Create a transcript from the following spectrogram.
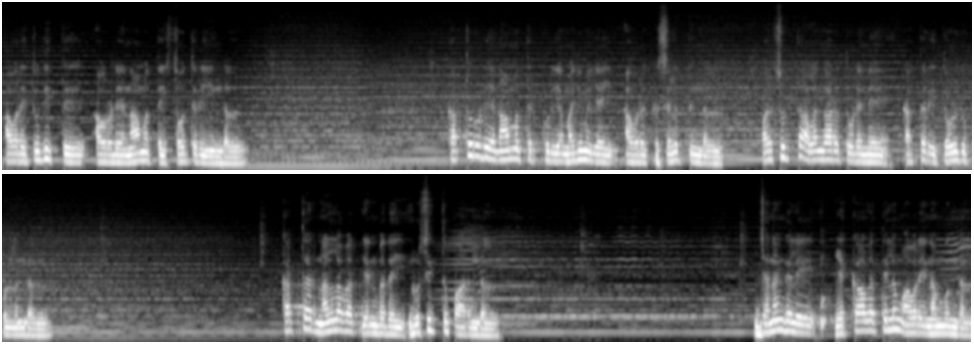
அவரை துதித்து அவருடைய நாமத்தை ஸ்தோத்திரியுங்கள். கர்த்தருடைய நாமத்திற்குரிய மகிமையை அவருக்கு செலுத்துங்கள். பரிசுத்த அலங்காரத்துடனே கர்த்தரை தொழுது கொள்ளுங்கள். கர்த்தர் நல்லவர் என்பதை ருசித்து பாருங்கள். ஜனங்களே எக்காலத்திலும் அவரை நம்புங்கள்.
